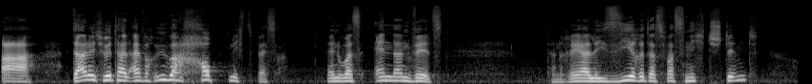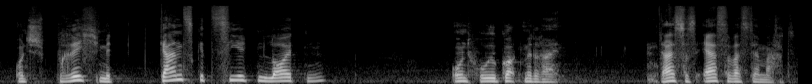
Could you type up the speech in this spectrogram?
Ah, dadurch wird halt einfach überhaupt nichts besser. Wenn du was ändern willst, dann realisiere das, was nicht stimmt und sprich mit ganz gezielten Leuten und hol Gott mit rein. Das ist das Erste, was der macht.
